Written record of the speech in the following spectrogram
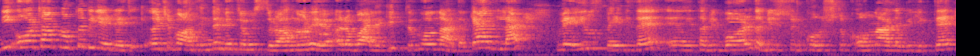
bir ortak nokta belirledik. Acıbadem'de metrobüs durağına oraya arabayla gittim. Onlar da geldiler. Ve Yunus Bey bize e, tabii bu arada bir sürü konuştuk. Onlarla birlikte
